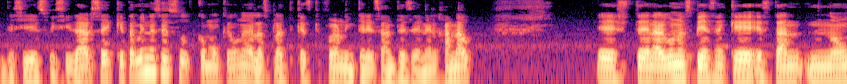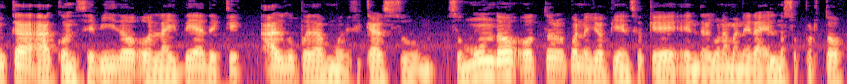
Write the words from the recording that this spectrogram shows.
decide suicidarse, que también es eso como que una de las pláticas que fueron interesantes en el Hanout. Este, algunos piensan que Stan nunca ha concebido o la idea de que algo pueda modificar su, su mundo. Otro, bueno, yo pienso que de alguna manera él no soportó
